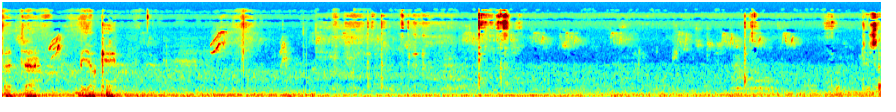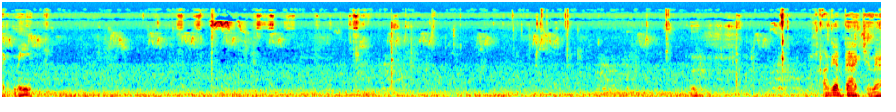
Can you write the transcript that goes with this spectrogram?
But uh, be okay. Just like meat. Get back to you, man.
